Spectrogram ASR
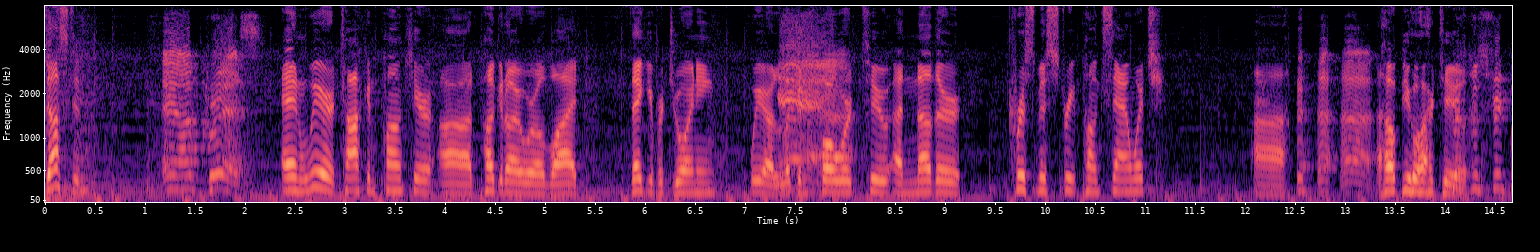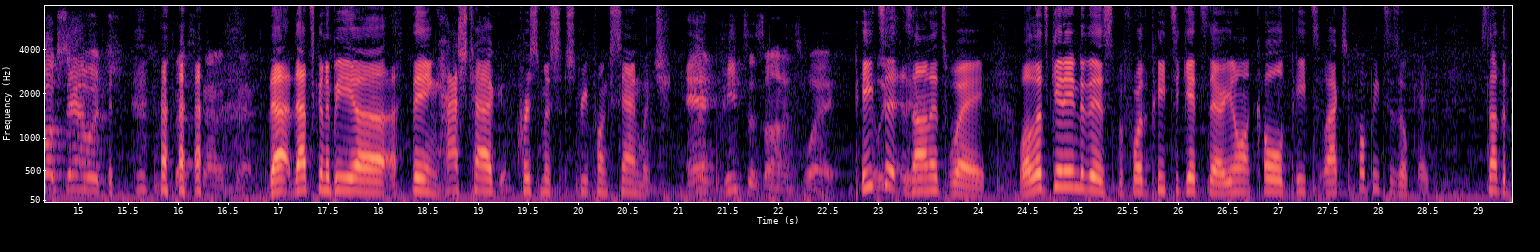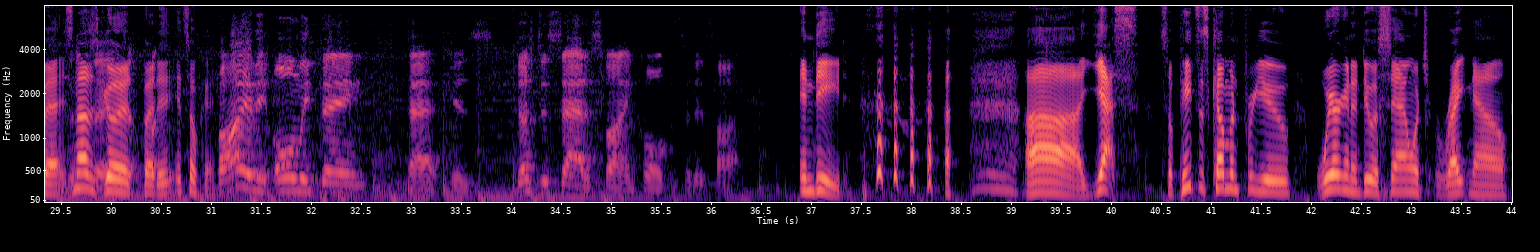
Dustin, Hey, I'm Chris. and we're talking punk here on Punkadoy Worldwide. Thank you for joining. We are looking forward to another Christmas street punk sandwich. Uh, I hope you are too. Christmas street punk sandwich. Best kind of sandwich. That that's going to be a, a thing. Hashtag Christmas street punk sandwich. And pizza's on its way. Pizza is on its way. Well, let's get into this before the pizza gets there. You don't want cold pizza. Well, actually, cold pizza's okay. It's not the best. It's not as uh, good, but it, it's okay. Probably the only thing that is just as satisfying cold as it is hot. Indeed. Ah, yes. So pizza's coming for you. We're going to do a sandwich right now.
